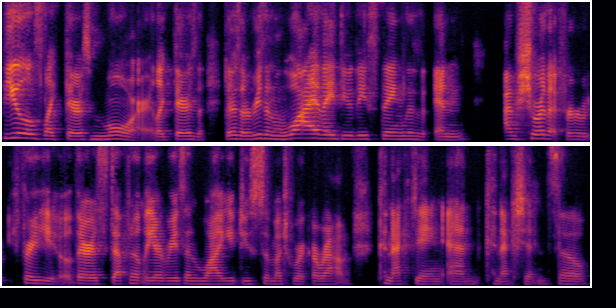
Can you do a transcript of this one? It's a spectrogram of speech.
feels like there's more, like there's there's a reason why they do these things, and I'm sure that for for you, there is definitely a reason why you do so much work around connecting and connection. So,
